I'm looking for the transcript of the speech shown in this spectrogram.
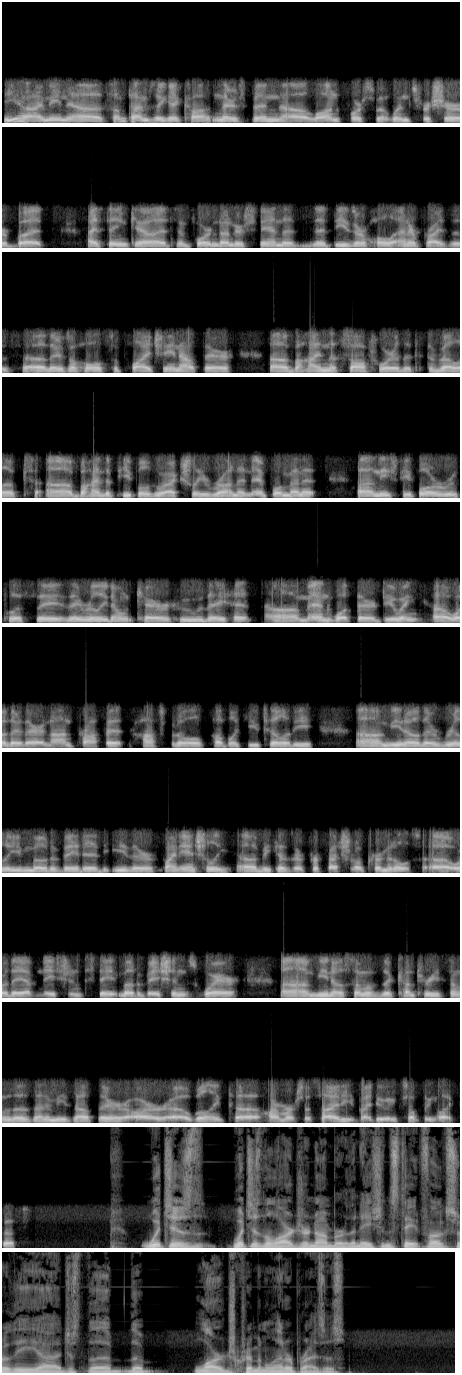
Yeah, I mean, uh, sometimes they get caught, and there's been uh, law enforcement wins for sure. But I think uh, it's important to understand that that these are whole enterprises. Uh, there's a whole supply chain out there uh, behind the software that's developed, uh, behind the people who actually run and implement it. And these people are ruthless. They they really don't care who they hit um, and what they're doing, uh, whether they're a nonprofit, hospital, public utility. Um, you know, they're really motivated either financially uh, because they're professional criminals, uh, or they have nation state motivations where, um, you know, some of the countries, some of those enemies out there are uh, willing to harm our society by doing something like this. Which is which is the larger number, the nation state folks or the uh, just the the large criminal enterprises?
